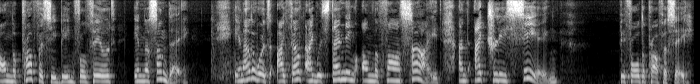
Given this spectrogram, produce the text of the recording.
on the prophecy being fulfilled in the Sunday. In other words, I felt I was standing on the far side and actually seeing before the prophecy.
